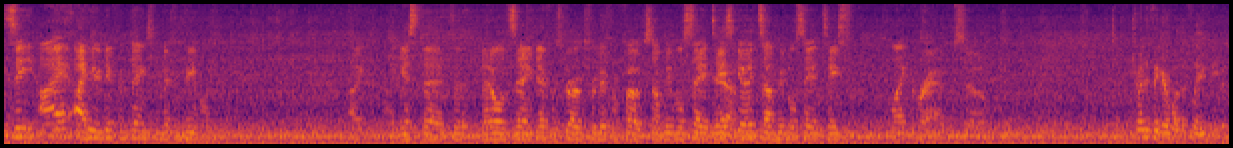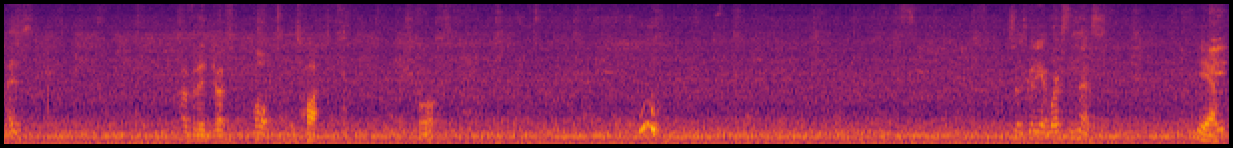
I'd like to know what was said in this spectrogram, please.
See, I, I hear different things from different people. I, I guess that that old saying, different strokes for different folks. Some people say it tastes Yeah. good. Some people say it tastes like crap. So I'm trying to figure out what the flavour even is. Have it in just hot. it's hot. It's hot. Woo. So it's gonna get worse than this. Yeah. it,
